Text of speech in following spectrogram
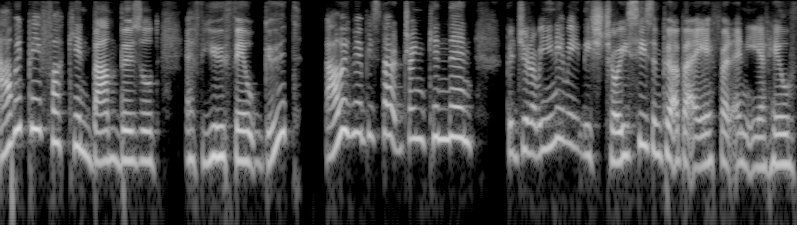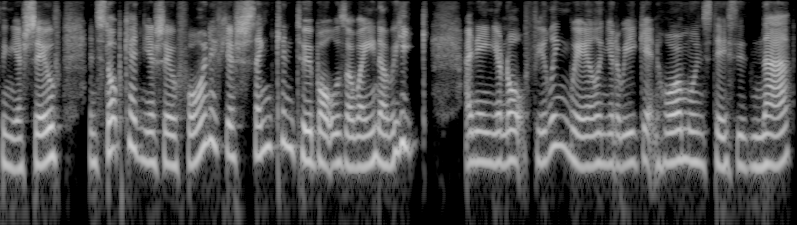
I would be fucking bamboozled if you felt good. I would maybe start drinking then. But do you know what I mean? You need to make these choices and put a bit of effort into your health and yourself and stop kidding yourself on. If you're sinking two bottles of wine a week and then you're not feeling well and you're away getting hormones tested and that,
